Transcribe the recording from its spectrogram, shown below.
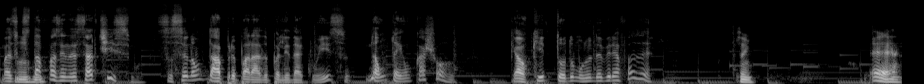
Mas o que você tá Uhum. fazendo é certíssimo. Se você não tá preparado pra lidar com isso, não tenha um cachorro. Que é o que todo mundo deveria fazer. É.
